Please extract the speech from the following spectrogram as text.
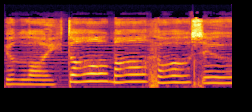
原来多么可笑，原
